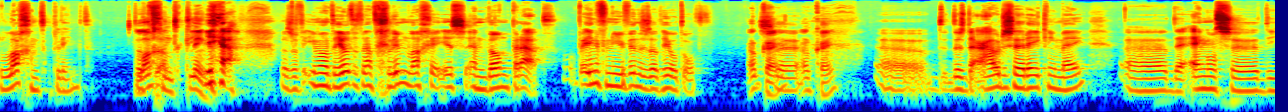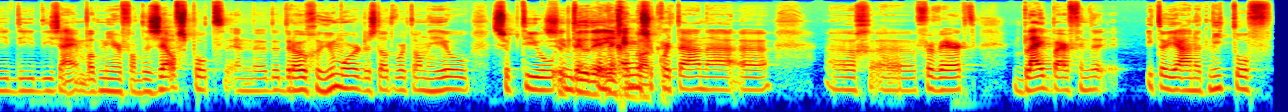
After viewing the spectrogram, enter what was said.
lachend klinkt. Dat- Lachend klinkt. Ja, alsof iemand de hele tijd aan het glimlachen is en dan praat. Op een of andere manier vinden ze dat heel tof. Oké, Dus, oké. dus daar houden ze rekening mee. De Engelsen die, die, die zijn wat meer van de zelfspot en de, de droge humor. Dus dat wordt dan heel subtiel, in de, in de Engelse. Cortana eh, eh, verwerkt. Blijkbaar vinden Italianen het niet tof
